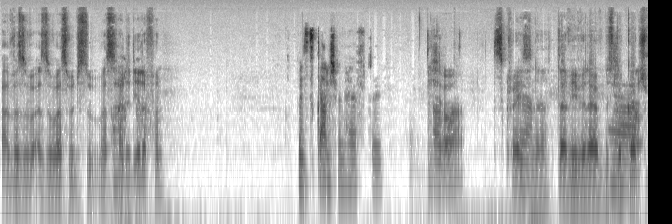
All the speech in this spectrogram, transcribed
also, also was würdest du, was Ach. haltet ihr davon? Das ist ganz Ich- schön heftig. Ich Aber auch. Das ist crazy, Ja. ne? Da wie wir da ein bisschen Ja. Gott,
